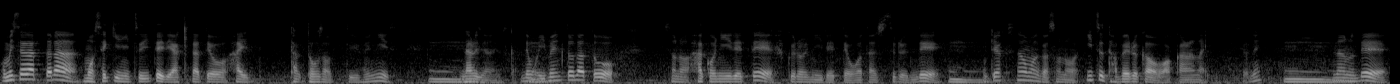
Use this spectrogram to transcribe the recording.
お店だったらもう席について焼きたてをはいたどうぞっていうふうになるじゃないですか、でもうん。イベントだとその箱に入れて袋に入れてお渡しするんで、うん。お客様がそのいつ食べるかはわからないんですよね、うん。なので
